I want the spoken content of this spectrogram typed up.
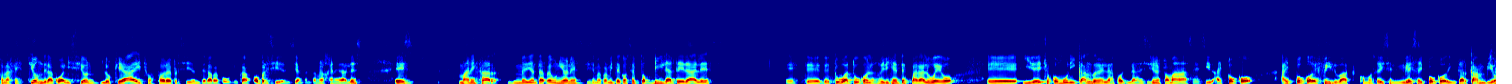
en la gestión de la coalición, lo que ha hecho hasta ahora el presidente de la República, o presidencia en términos generales, es manejar mediante reuniones, si se me permite el concepto, bilaterales, este, de tú a tú con los dirigentes para luego, eh, y de hecho comunicándoles las decisiones tomadas, es decir, hay poco hay poco de feedback, como se dice en inglés, hay poco de intercambio,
